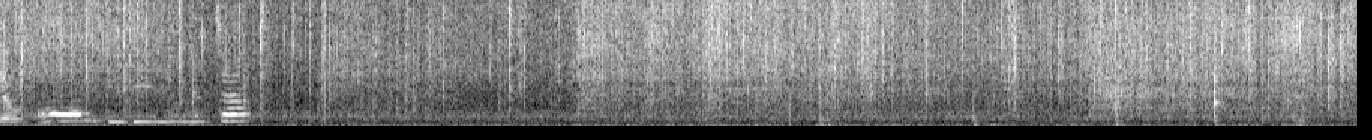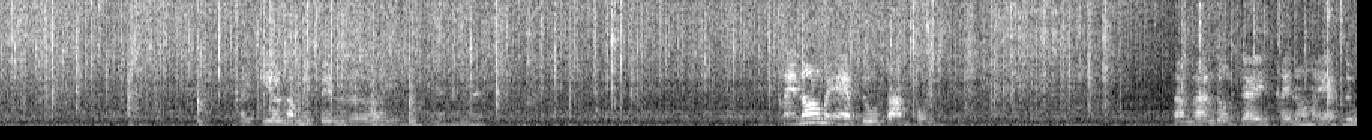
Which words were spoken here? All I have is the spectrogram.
ไข่เจียวหอมจริงๆนะจ๊ะไข่เจียวทำไม่เป็นเลยเนี่ยเห็นไหมไข่นอกมาแอบดูสามคน ตามร้านดวงใจใครหนอมาแอบดู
